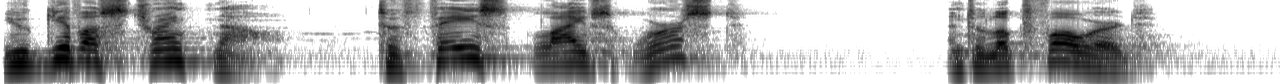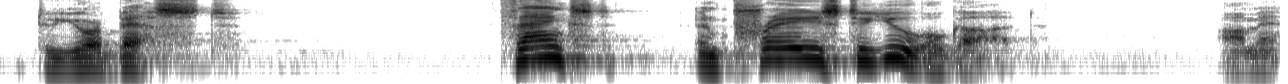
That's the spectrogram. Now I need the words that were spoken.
You give us strength now to face life's worst and to look forward to your best. Thanks and praise to you, O God. Amen.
